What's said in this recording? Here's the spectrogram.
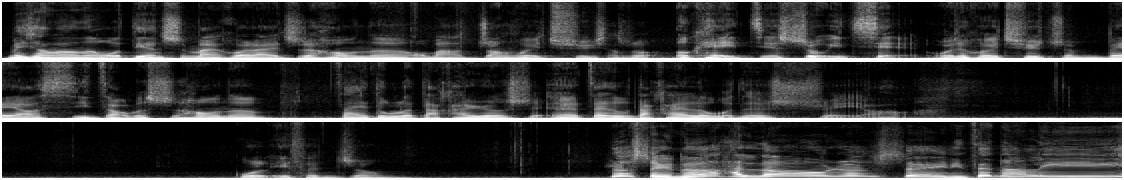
没想到呢，我电池买回来之后呢，我把它装回去，想说 OK，结束一切，我就回去准备要洗澡的时候呢，再度的打开热水，呃，再度打开了我的水啊。过了一分钟。热水呢？Hello，热水，你在哪里？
